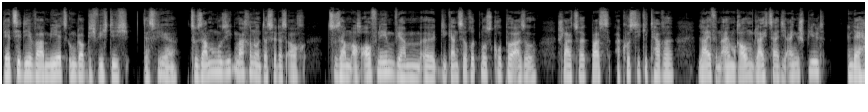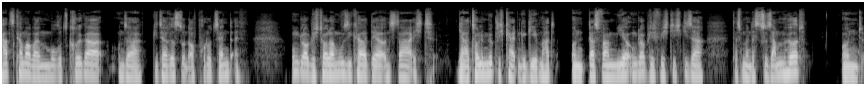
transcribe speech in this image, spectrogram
der CD war mir jetzt unglaublich wichtig, dass wir zusammen Musik machen und dass wir das auch zusammen auch aufnehmen. Wir haben äh, die ganze Rhythmusgruppe, also Schlagzeug, Bass, Akustikgitarre, live in einem Raum gleichzeitig eingespielt. In der Herzkammer beim Moritz Kröger, unser Gitarrist und auch Produzent, ein unglaublich toller Musiker, der uns da echt ja tolle Möglichkeiten gegeben hat. Und das war mir unglaublich wichtig, dieser, dass man das zusammenhört und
